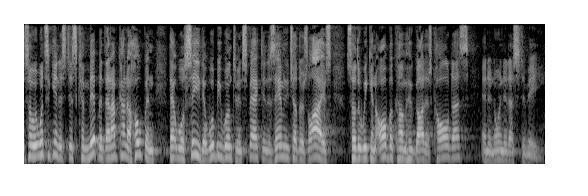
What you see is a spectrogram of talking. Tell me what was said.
so once again, it's this commitment that I'm kind of hoping that we'll see, that we'll be willing to inspect and examine each other's lives so that we can all become who God has called us and anointed us to be.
